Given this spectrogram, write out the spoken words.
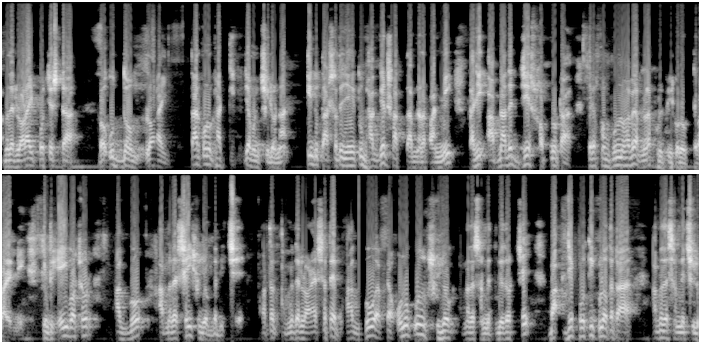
আমাদের লড়াই, প্রচেষ্টা বা উদ্যম, লড়াই, তার কোনো ঘাটতি যেমন ছিল না। কিন্তু তার সাথে যেহেতু ভাগ্যের স্বাদটা আপনারা পাননি, কাজেই আপনাদের যে স্বপ্নটা সেটা সম্পূর্ণভাবে আপনারা ফুলফিল করে উঠতে পারেননি। কিন্তু এই বছর ভাগ্য আপনাদের সেই সুযোগটা দিচ্ছে। অর্থাৎ আপনাদের লড়াইয়ের সাথে ভাগ্য একটা অনুকূল সুযোগ আপনাদের সামনে তুলে ধরছে বা যে প্রতিকূলতাটা আপনাদের সামনে ছিল,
